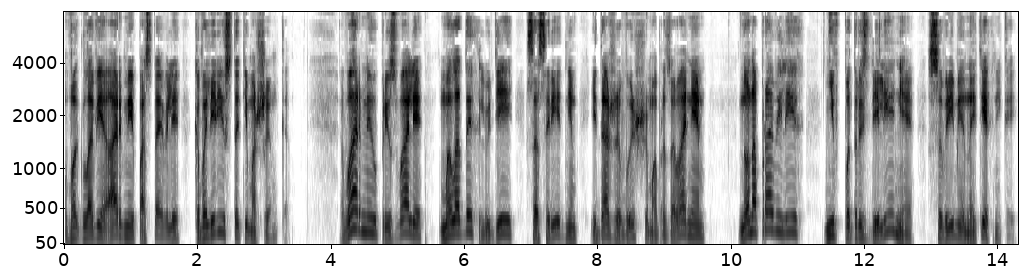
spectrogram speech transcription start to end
Во главе армии поставили кавалериста Тимошенко. В армию призвали молодых людей со средним и даже высшим образованием, но направили их не в подразделение с современной техникой,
